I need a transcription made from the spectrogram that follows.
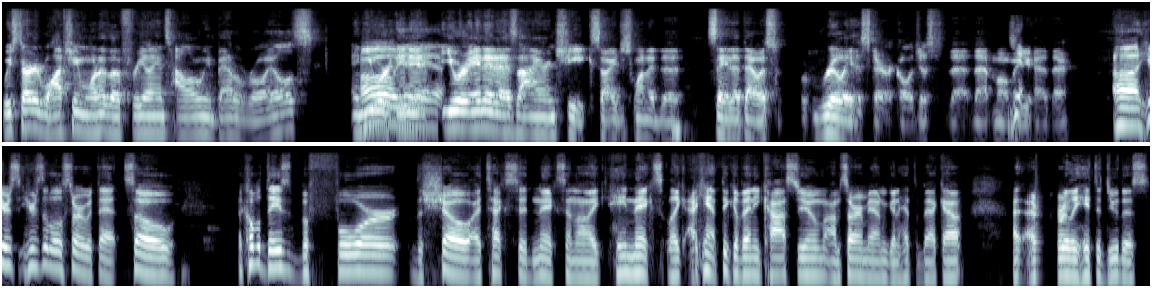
we started watching one of the freelance Halloween battle royals and you oh, were in yeah, it. Yeah. You were in it as the Iron Sheik. So I just wanted to say that that was really hysterical. Just that that moment yeah. you had there. Uh, here's here's a little story with that. So a couple days before the show, I texted Nix and I'm like, "Hey Nix, like I can't think of any costume. I'm sorry, man. I'm gonna have to back out. I, I really hate to do this."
